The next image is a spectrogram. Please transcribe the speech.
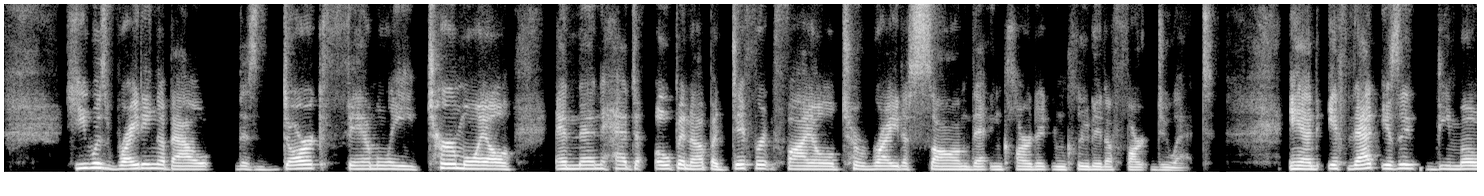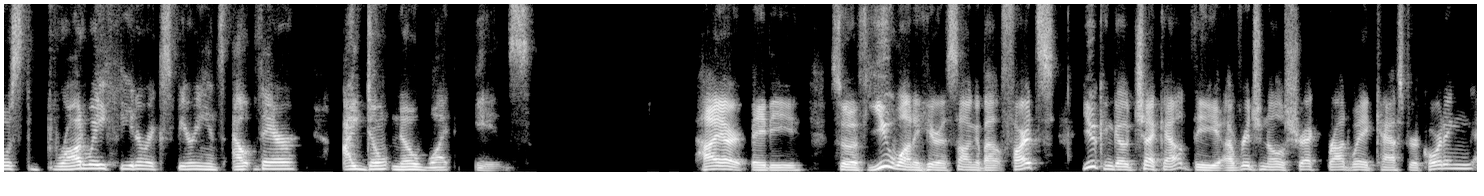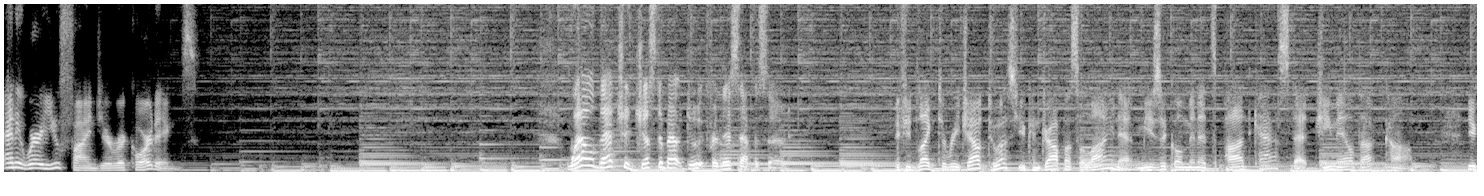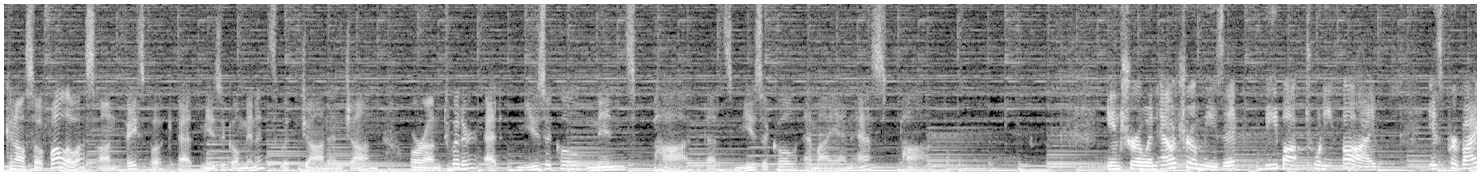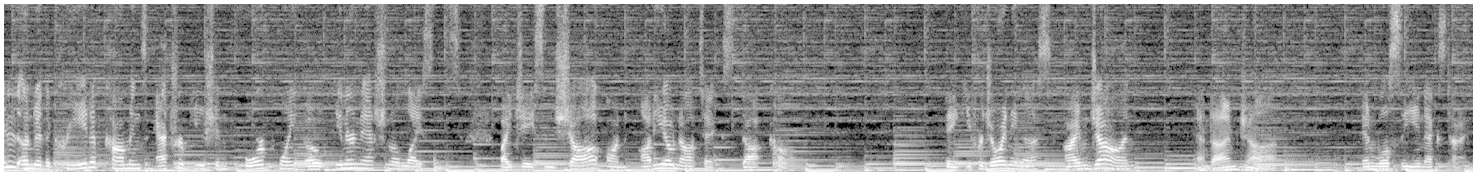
he was writing about this dark family turmoil and then had to open up a different file to write a song that included included a fart duet. And if that isn't the most Broadway theater experience out there, I don't know what is. High art, baby. So if you want to hear a song about farts, you can go check out the original Shrek Broadway cast recording anywhere you find your recordings. Well, that should just about do it for this episode. If you'd like to reach out to us, you can drop us a line at musicalminutespodcast at gmail.com. You can also follow us on Facebook at Musical Minutes with John and John, or on Twitter at Musical Mins Pod. That's musical M I N S pod. Intro and outro music, Bebop 25, is provided under the Creative Commons Attribution 4.0 International License by Jason Shaw on Audionautix.com. Thank you for joining us. I'm John, And I'm John. and we'll see you next time.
